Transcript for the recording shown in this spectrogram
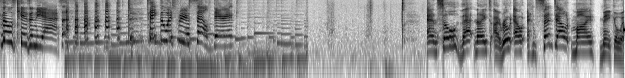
those kids in the ass! Take the wish for yourself, Derek! And so that night, I wrote out and sent out my make-a-wish.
